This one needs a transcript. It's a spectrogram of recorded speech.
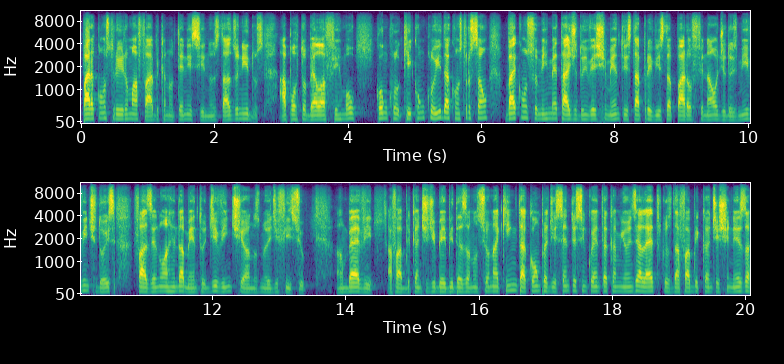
para construir uma fábrica no Tennessee, nos Estados Unidos. A Porto Belo afirmou que concluída a construção vai consumir metade do investimento e está prevista para o final de 2022, fazendo um arrendamento de 20 anos no edifício. Ambev, a fabricante de bebidas, anunciou na quinta a compra de 150 caminhões elétricos da fabricante chinesa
